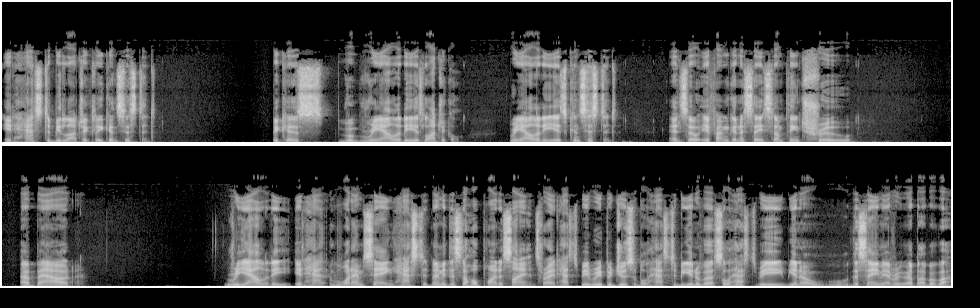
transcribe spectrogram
it has to be logically consistent. Because reality is logical. Reality is consistent. And so if I'm going to say something true about reality, it ha- what I'm saying has to I mean this is the whole point of science, right? It has to be reproducible, it has to be universal, it has to be, you know, the same everywhere, blah blah blah.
